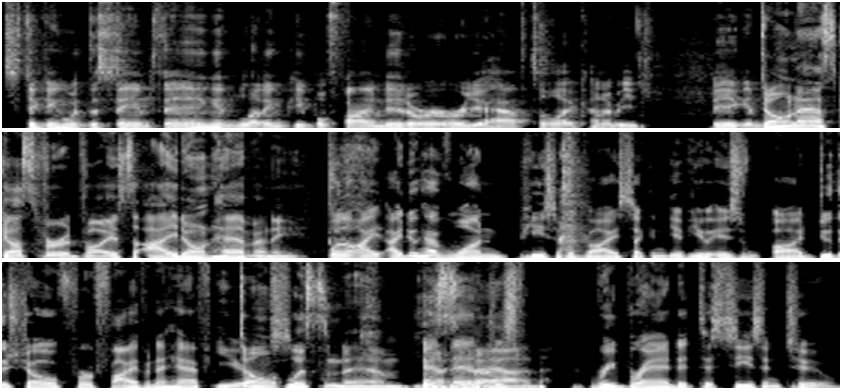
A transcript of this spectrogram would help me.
sticking with the same thing and letting people find it, or or you have to like kind of be big and Don't bold. ask us for advice. I don't have any. Well, no, I, I do have one piece of advice I can give you is uh, do the show for five and a half years. Don't listen to him. And It's then just- bad. rebrand it to season two.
